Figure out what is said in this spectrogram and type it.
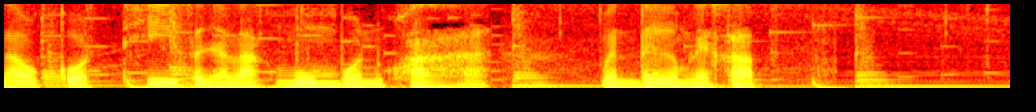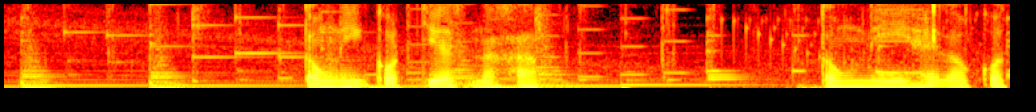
เรากดที่สัญลักษณ์มุมบนขวาเหมือนเดิมเลยครับ ตรงนี้กด yes นะครับ ตรงนี้ให้เรากด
